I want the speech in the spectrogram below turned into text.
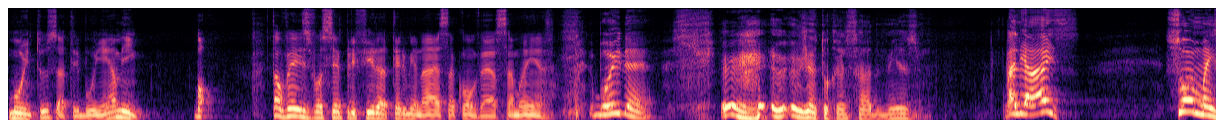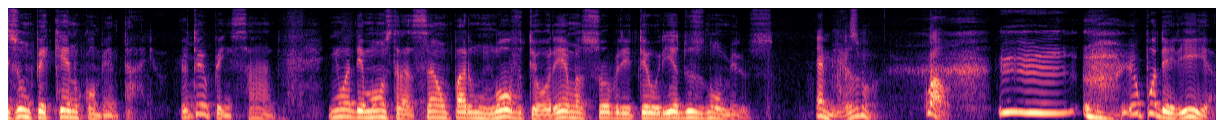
muitos atribuem a mim. Bom, talvez você prefira terminar essa conversa amanhã. Boa ideia. Eu, eu já estou cansado mesmo. Aliás, só mais um pequeno comentário. Eu tenho pensado em uma demonstração para um novo teorema sobre teoria dos números. É mesmo? Qual? Eu poderia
